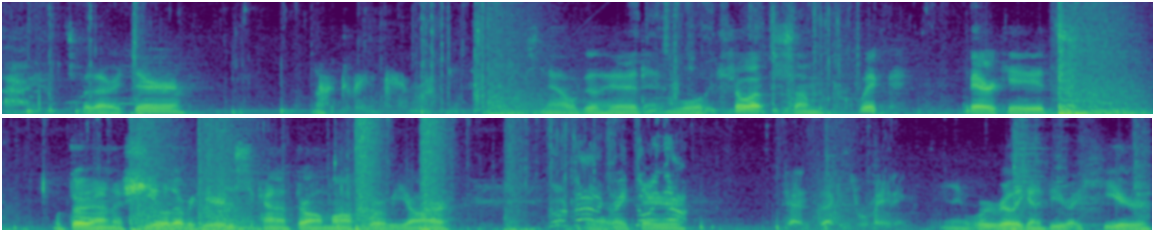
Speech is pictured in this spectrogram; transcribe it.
Alright, let's put that right there. So now we'll go ahead and we'll throw up some quick barricades. We'll throw down a shield over here just to kind of throw them off where we are. Put that right there. Ten seconds remaining. And we're really gonna be right here.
